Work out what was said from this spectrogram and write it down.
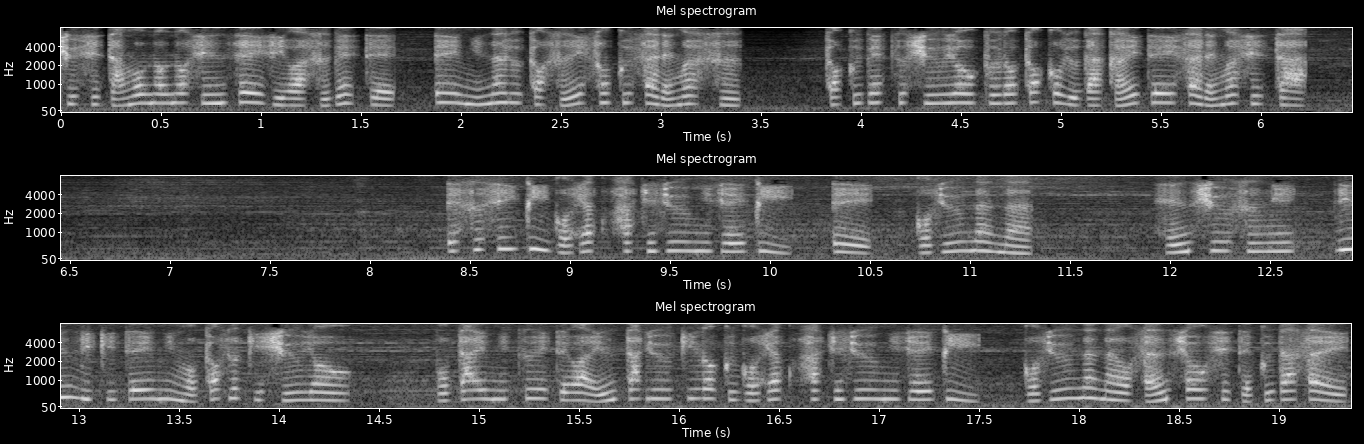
取したものの新生児は全て A になると推測されます。特別収容プロトコルが改定されました。SCP-582JP、A、57。編集済み、倫理規定に基づき終了。母体についてはインタビュー記録 582JP、57を参照してください。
